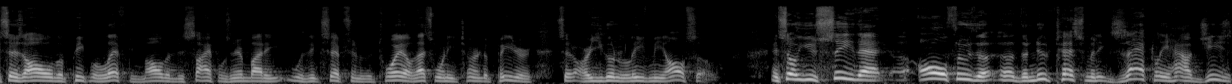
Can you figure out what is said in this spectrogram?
It says all the people left him, all the disciples, and everybody with the exception of the 12. That's when he turned to Peter and said, Are you going to leave me also? And so you see that uh, all through the, uh, the New Testament exactly how Jesus.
